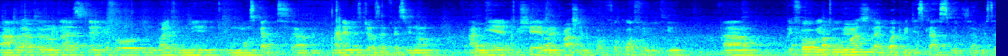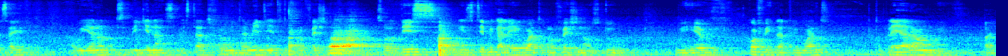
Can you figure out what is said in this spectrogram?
Uh, good afternoon, guys. Thank you for inviting me to Muscat. Um, my name is Joseph, as you know. I'm here to share my passion for, for coffee with you. Um, before we do much like what we discussed with uh, Mr. Saif, we are not beginners. We start from intermediate to professional. So this is typically what professionals do. We have coffee that we want to play around with. But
